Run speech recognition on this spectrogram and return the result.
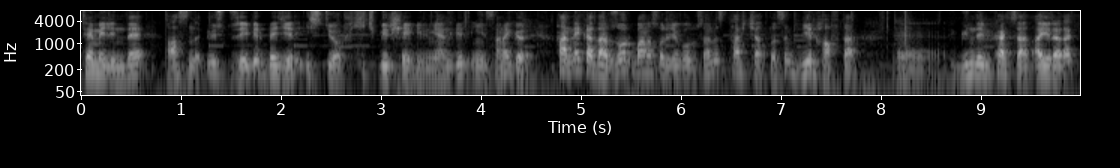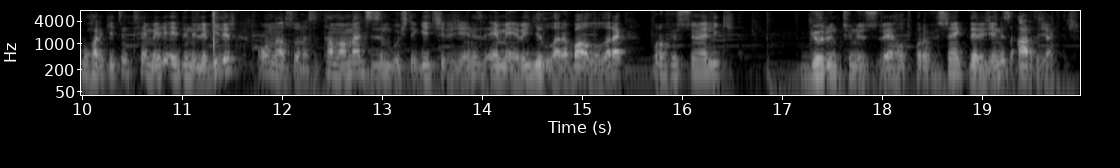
temelinde aslında üst düzey bir beceri istiyor. Hiçbir şey bilmeyen bir insana göre. Ha ne kadar zor bana soracak olursanız taş çatlasın bir hafta e, günde birkaç saat ayırarak bu hareketin temeli edinilebilir. Ondan sonrası tamamen sizin bu işte geçireceğiniz emeğe ve yıllara bağlı olarak profesyonellik görüntünüz veyahut profesyonel dereceniz artacaktır.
